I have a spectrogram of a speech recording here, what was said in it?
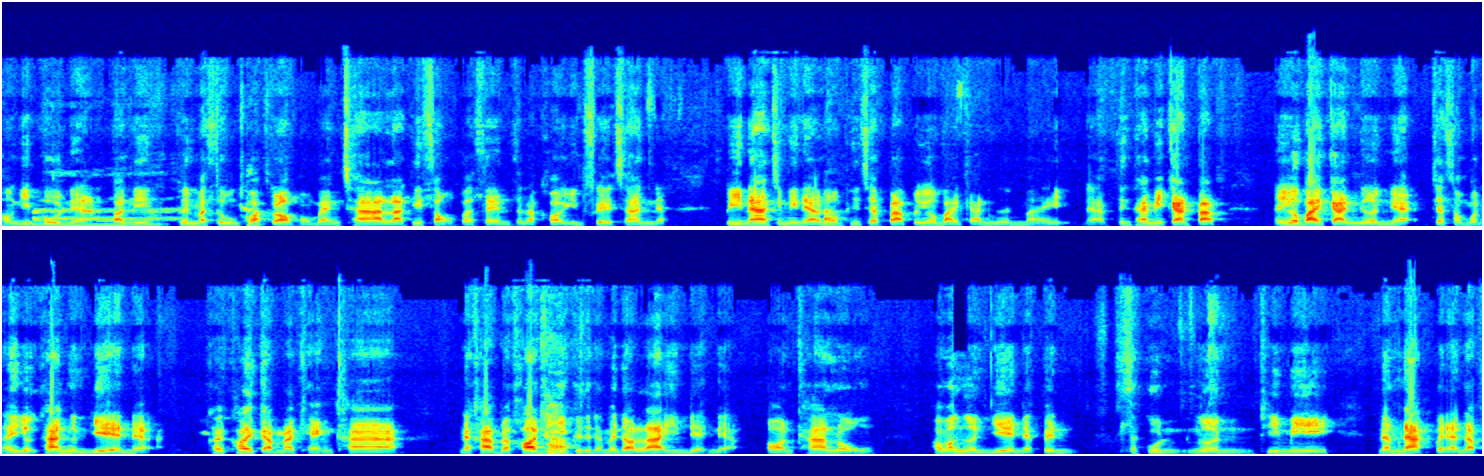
ของญี่ปุ่นเนี่ยอ่าตอนนี้ขึ้นมาสูงกว่าครับกรอบของแบงก์ชาติละที่2%สำหรับ core inflation เนี่ย ปีหน้าจะมีแนวโน้มครับที่จะปรับนโยบายการเงินไหมนะครับ ซึ่งถ้ามีการปรับนโยบายการเงินเนี่ย จะส่งผลให้ค่าเงินเยนเนี่ย ค่อยๆ กลับมาแข็งค่า นะครับ แล้วข้อดีครับคือจะทำให้ Dollar Index เนี่ยอ่อนค่าลง เพราะว่าเงินเยนเนี่ยเป็นสกุลเงินที่มีน้ำหนักเป็นอันดับ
